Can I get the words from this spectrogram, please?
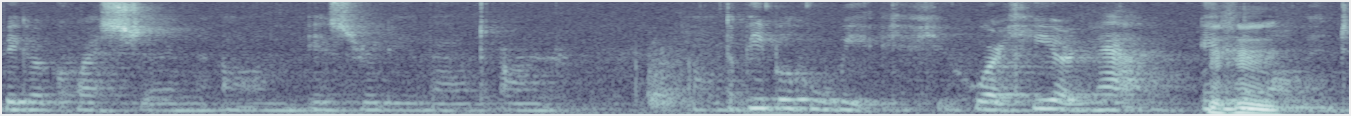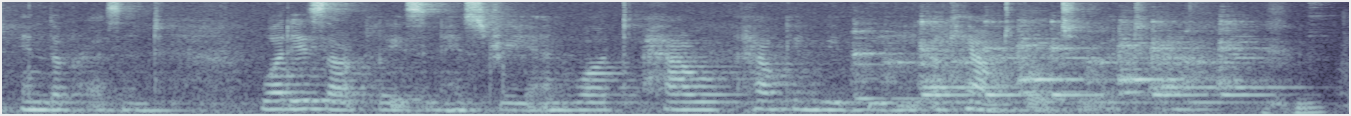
bigger question um, is really about our uh, the people who we who are here now in mm-hmm. the moment, in the present. What is our place in history, and what how how can we be accountable to it? Mm-hmm.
